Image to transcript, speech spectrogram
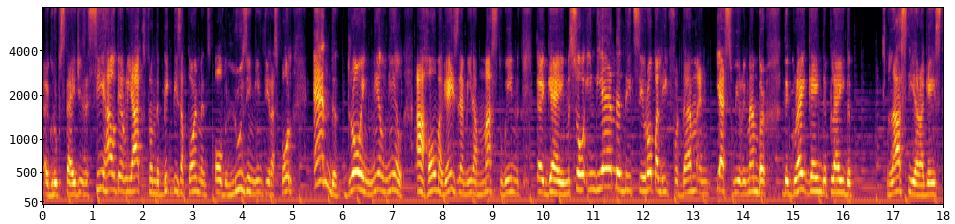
uh, group stages. See how they react from the big disappointments of losing in Tiraspol and drawing nil-nil at home against them in a must-win uh, game. So in the end, it's Europa League for them. And yes, we remember the great game they played last year against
